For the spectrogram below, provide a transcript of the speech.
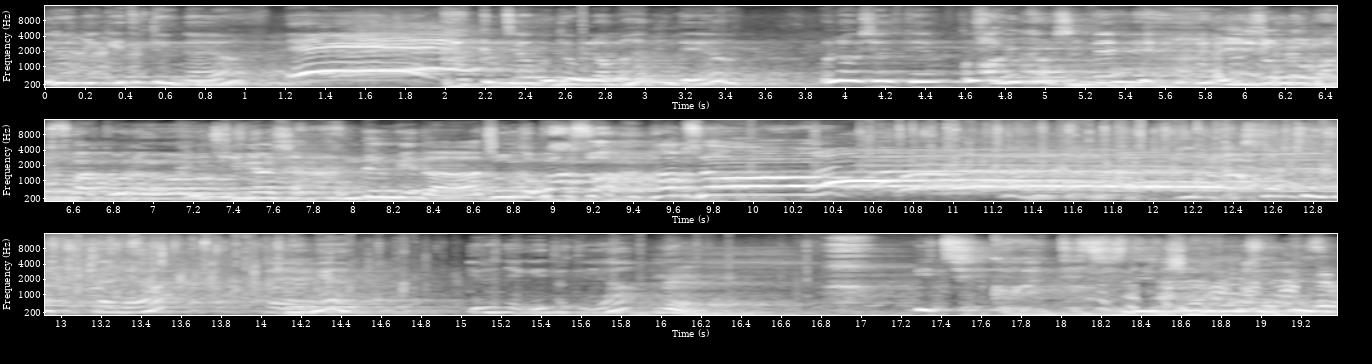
이런 얘기 해도 되나요? 네. 가끔 제가 무대 올라오면 하는데요. 올라오셔도 돼요. 아유, 감사합니다. 네. 이 정도 박수 갖고는 김현 씨 안 됩니다. 좀 더 박수 함성! 이 박수 함성 소리 듣잖아요. 그러면 이런 얘기 해도 돼요? 네. 미칠 것 같아 진짜. 미쳐버리셨네요,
